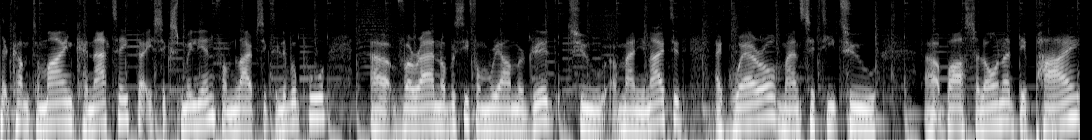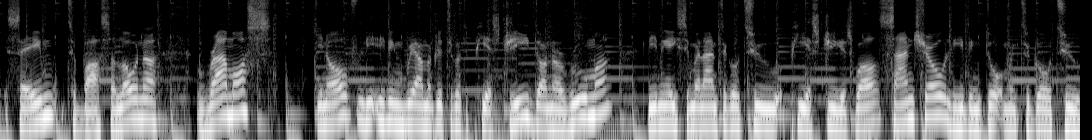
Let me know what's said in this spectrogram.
that come to mind Konate, 36 million from Leipzig to Liverpool. Uh, Varane, obviously, from Real Madrid to Man United. Aguero, Man City to uh, Barcelona. Depay, same to Barcelona. Ramos, you know, leaving Real Madrid to go to PSG. Donnarumma, leaving AC Milan to go to PSG as well. Sancho, leaving Dortmund to go to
